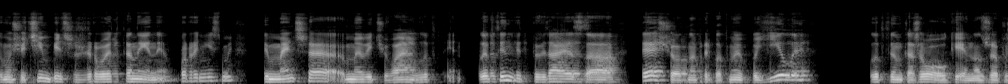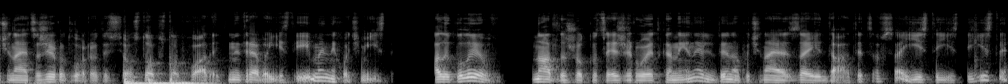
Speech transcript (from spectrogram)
Тому що чим більше жирової тканини в організмі, тим менше ми відчуваємо лептин. Лептин відповідає за те, що, наприклад, ми поїли, лептин каже, о, окей, у нас вже починається жир утворюватися, все, стоп, стоп, хватить, не треба їсти, і ми не хочемо їсти. Але коли надлишок оцеї жирової тканини, людина починає заїдати це все, їсти, їсти, їсти,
